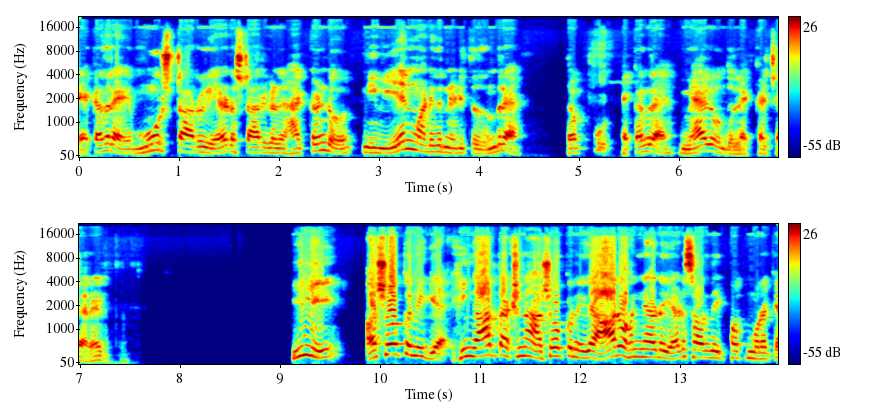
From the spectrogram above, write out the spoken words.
ಯಾಕಂದ್ರೆ ಮೂರು ಸ್ಟಾರು, ಎರಡು ಸ್ಟಾರ್ಗಳು ಹಾಕೊಂಡು ನೀವು ಏನು ಮಾಡಿದ್ರೆ ನಡೀತದಂದ್ರೆ ತಪ್ಪು. ಯಾಕಂದ್ರೆ ಮೇಲೆ ಒಂದು ಲೆಕ್ಕಾಚಾರ ಇರ್ತದೆ. ಇಲ್ಲಿ ಅಶೋಕನಿಗೆ ಹಿಂಗಾದ ತಕ್ಷಣ ಅಶೋಕನಿಗೆ ಆರು, ಹನ್ನೆರಡು, ಎರಡ್ ಸಾವಿರದ ಇಪ್ಪತ್ತ್ ಮೂರಕ್ಕೆ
